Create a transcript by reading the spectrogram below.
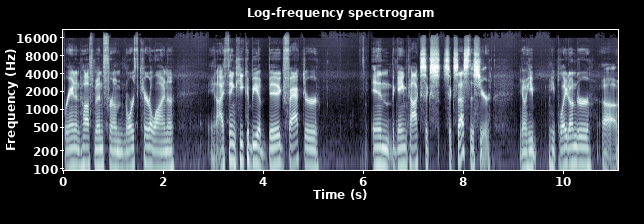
Brandon Huffman from North Carolina. And I think he could be a big factor in the Gamecocks' success this year. You know, he he played under uh,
